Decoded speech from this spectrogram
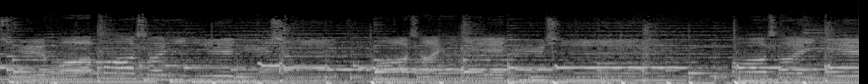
雪花巴山夜雨时，巴山夜雨时，巴山夜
